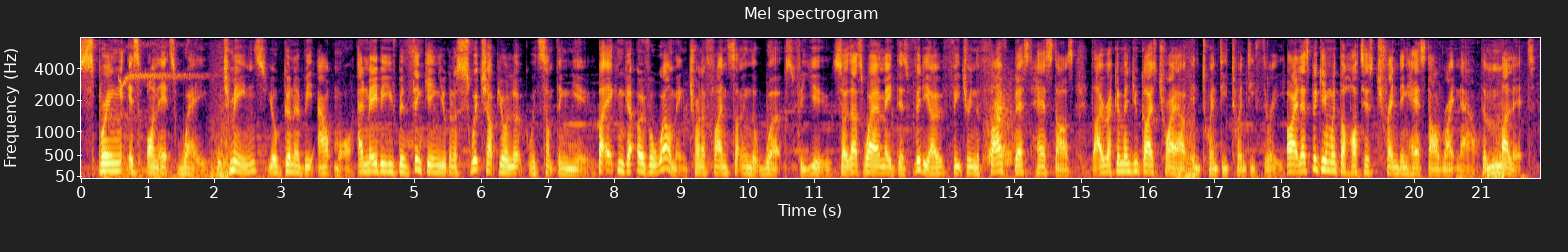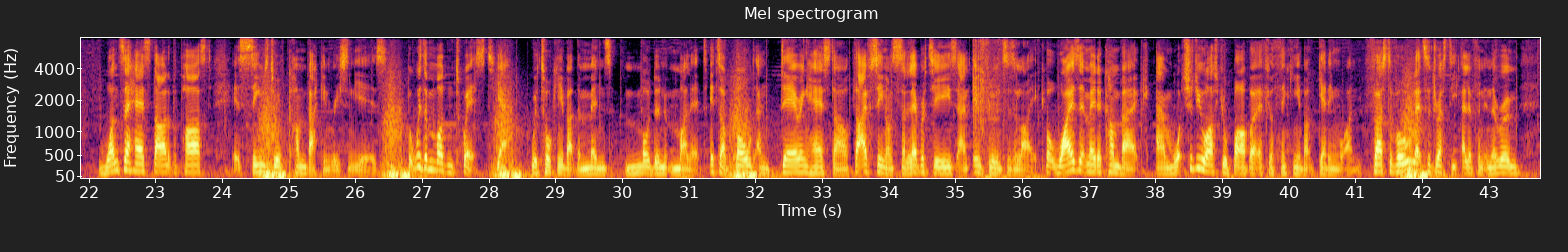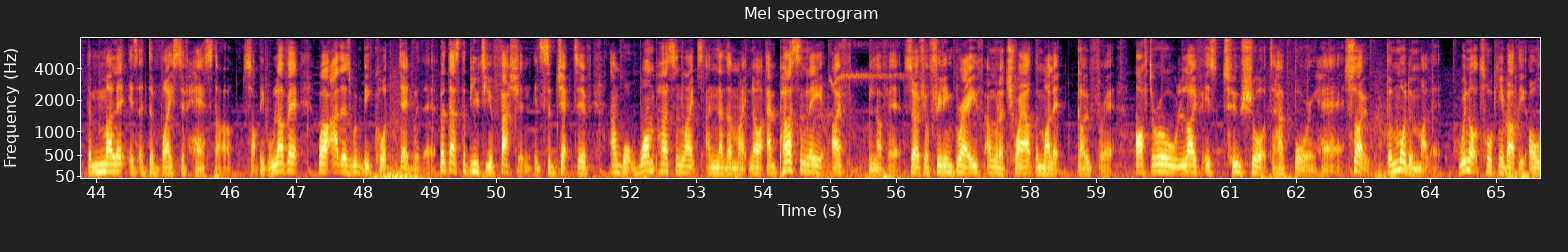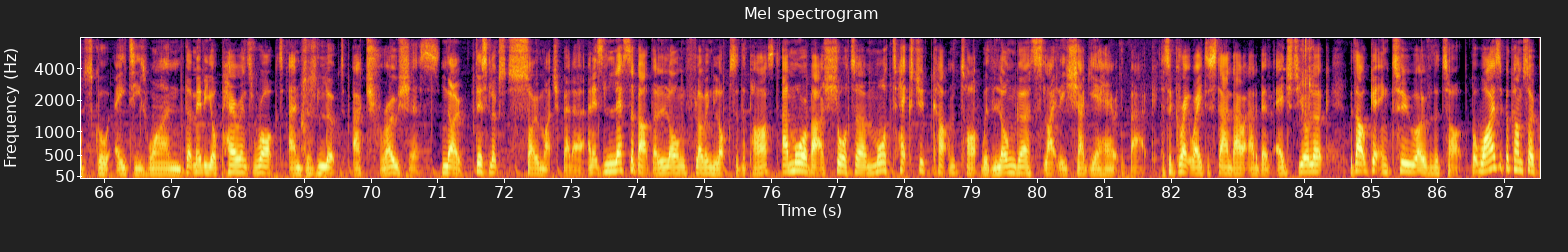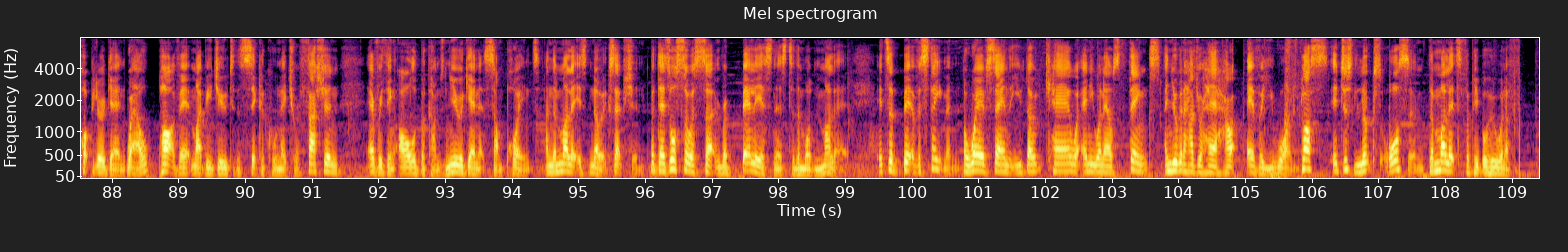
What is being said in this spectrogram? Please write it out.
Spring is on its way, which means you're gonna be out more. And maybe you've been thinking you're gonna switch up your look with something new, but it can get overwhelming trying to find something that works for you. So that's why I made this video featuring the five best hairstyles that I recommend you guys try out in 2023. Alright, let's begin with the hottest trending hairstyle right now, the mullet. Once a hairstyle of the past, it seems to have come back in recent years, but with a modern twist. Yeah, we're talking about the men's modern mullet. It's a bold and daring hairstyle that I've seen on celebrities and influencers alike. But why has it made a comeback and what should you ask your barber if you're thinking about getting one? First of all, let's address the elephant in the room the mullet is a divisive hairstyle. Some people love it, while others wouldn't be caught dead with it. But that's the beauty of fashion. It's subjective, and what one person likes, another might not. And personally, I love it. So if you're feeling brave and want to try out the mullet, go for it. After all, life is too short to have boring hair. So, the modern mullet. We're not talking about the old school 80s one that maybe your parents rocked and just looked atrocious. No, this looks so much better and it's less about the long flowing locks of the past and more about a shorter, more textured cut on top with longer, slightly shaggier hair at the back. It's a great way to stand out and add a bit of edge to your look without getting too over the top. But why has it become so popular again? Well, part of it might be due to the cyclical nature of fashion, Everything old becomes new again at some point, and the mullet is no exception. But there's also a certain rebelliousness to the modern mullet. It's a bit of a statement, a way of saying that you don't care what anyone else thinks and you're going to have your hair however you want. Plus, it just looks awesome. The mullet's for people who want to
